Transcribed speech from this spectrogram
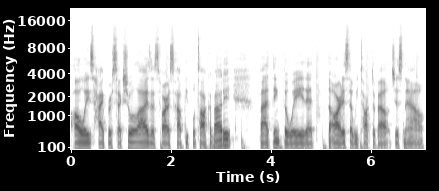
always hypersexualized as far as how people talk about it but i think the way that the artists that we talked about just now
